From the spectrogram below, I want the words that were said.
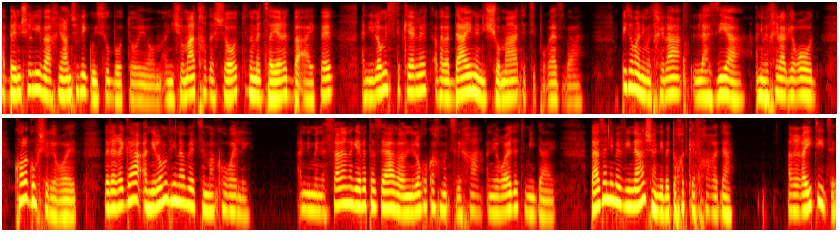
הבן שלי והאחיין שלי גויסו באותו יום. אני שומעת חדשות ומציירת באייפד. אני לא מסתכלת, אבל עדיין אני שומעת את סיפורי הזוועה. פתאום אני מתחילה להזיע, אני מתחילה לרעוד. כל הגוף שלי רועד, ולרגע אני לא מבינה בעצם מה קורה לי. אני מנסה לנגב את הזיעה, אבל אני לא כל כך מצליחה, אני רועדת מדי. ואז אני מבינה שאני בתוך התקף חרדה. הרי ראיתי את זה,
